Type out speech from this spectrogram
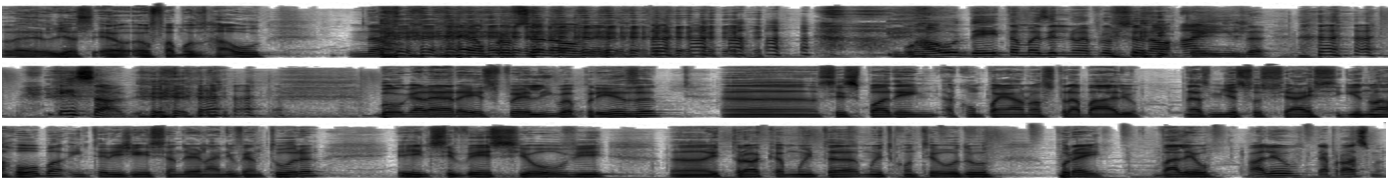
É, já, é, é o famoso Raul? Não, é um profissional mesmo. o Raul deita, mas ele não é profissional ainda. Quem sabe? Bom, galera, esse foi a Língua Presa. Uh, vocês podem acompanhar o nosso trabalho nas mídias sociais, seguindo arroba inteligência ventura. E a gente se vê, se ouve uh, e troca muita, muito conteúdo por aí. Valeu. Valeu, até a próxima.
